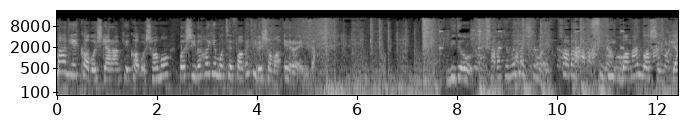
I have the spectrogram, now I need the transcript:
من یک کاوشگرم که کاوش هامو با شیوه های متفاوتی به شما ارائه میدم. ویدیو شبکه های اجتماعی خبر سینما با من باشید در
